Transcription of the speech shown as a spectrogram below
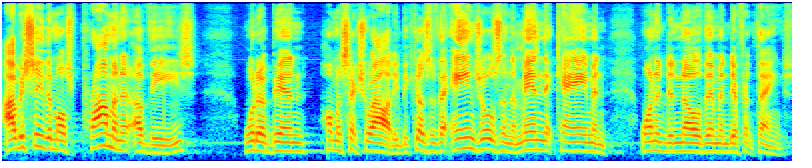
obviously, the most prominent of these would have been homosexuality because of the angels and the men that came and wanted to know them in different things.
